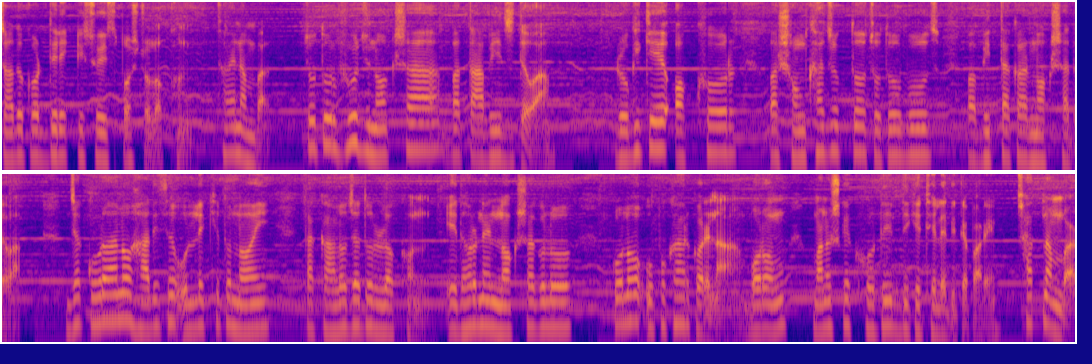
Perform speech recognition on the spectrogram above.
জাদুকরদের একটি সুস্পষ্ট লক্ষণ। ছয় নাম্বার, চতুর্ভুজ নকশা বা তাবিজ দেওয়া। রোগীকে অক্ষর বা সংখ্যাযুক্ত চতুর্ভুজ বা বৃত্তাকার নকশা দেওয়া। যা কোরআন ও হাদিসে উল্লেখিত নয়, তা কালো জাদুর লক্ষণ। এ ধরনের নকশাগুলো কোনো উপকার করে না, বরং মানুষকে ক্ষতির দিকে ঠেলে দিতে পারে। সাত নাম্বার,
